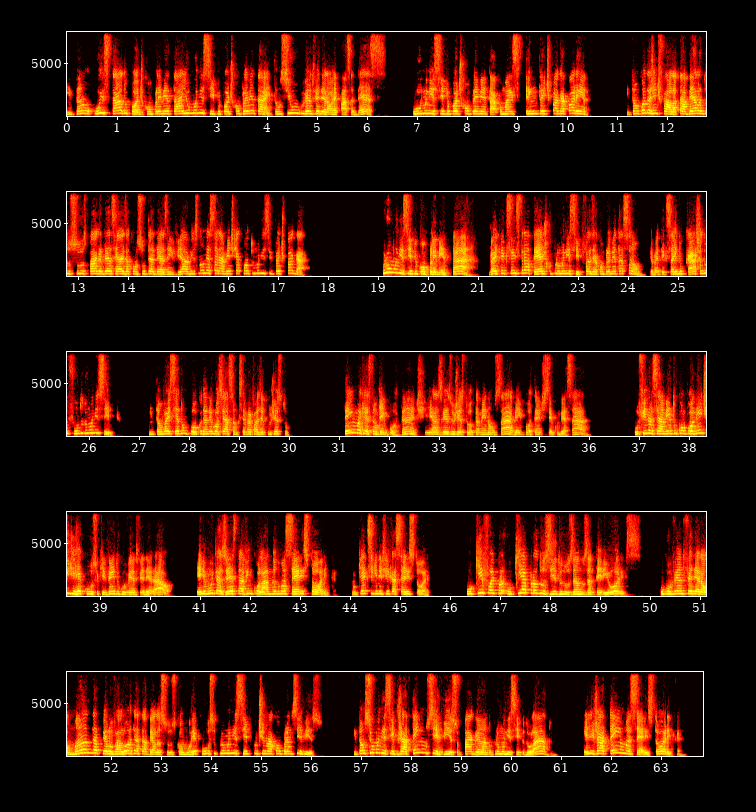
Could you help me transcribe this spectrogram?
Então, o Estado pode complementar e o município pode complementar. Então, se o governo federal repassa 10, o município pode complementar com mais 30 e te pagar 40. Então, quando a gente fala a tabela do SUS paga 10 reais, a consulta é 10 é enviável, isso não necessariamente é quanto o município vai te pagar. Para o município complementar, vai ter que ser estratégico para o município fazer a complementação, porque vai ter que sair do caixa do fundo do município. Então, vai ser de um pouco da negociação que você vai fazer com o gestor. Tem uma questão que é importante, e às vezes o gestor também não sabe, é importante ser conversado. O financiamento, o componente de recurso que vem do governo federal, ele muitas vezes está vinculado numa série histórica. O que, é que significa a série histórica? O que, foi, o que é produzido nos anos anteriores o governo federal manda pelo valor da tabela SUS como recurso para o município continuar comprando serviço. Então, se o município já tem um serviço pagando para o município do lado, ele já tem uma série histórica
